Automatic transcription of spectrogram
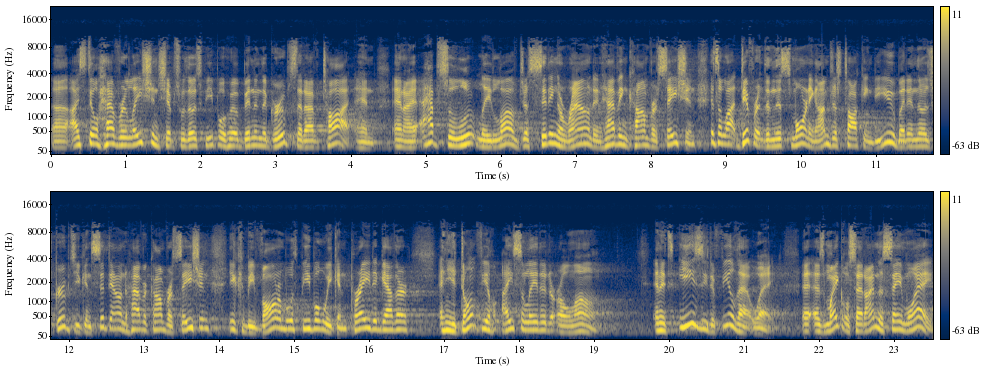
uh, I still have relationships with those people who have been in the groups that I've taught. And, and I absolutely love just sitting around and having conversation. It's a lot different than this morning. I'm just talking to you, but in those groups, you can sit down and have a conversation. You can be vulnerable with people. We can pray together, and you don't feel isolated or alone. And it's easy to feel that way. As Michael said, I'm the same way.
